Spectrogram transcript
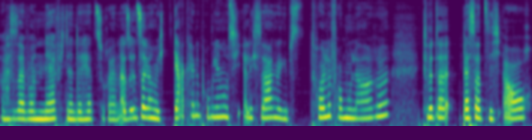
Aber es ist einfach nervig, da hinterher zu rennen. Also Instagram habe ich gar keine Probleme, muss ich ehrlich sagen. Da gibt's tolle Formulare. Twitter bessert sich auch.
